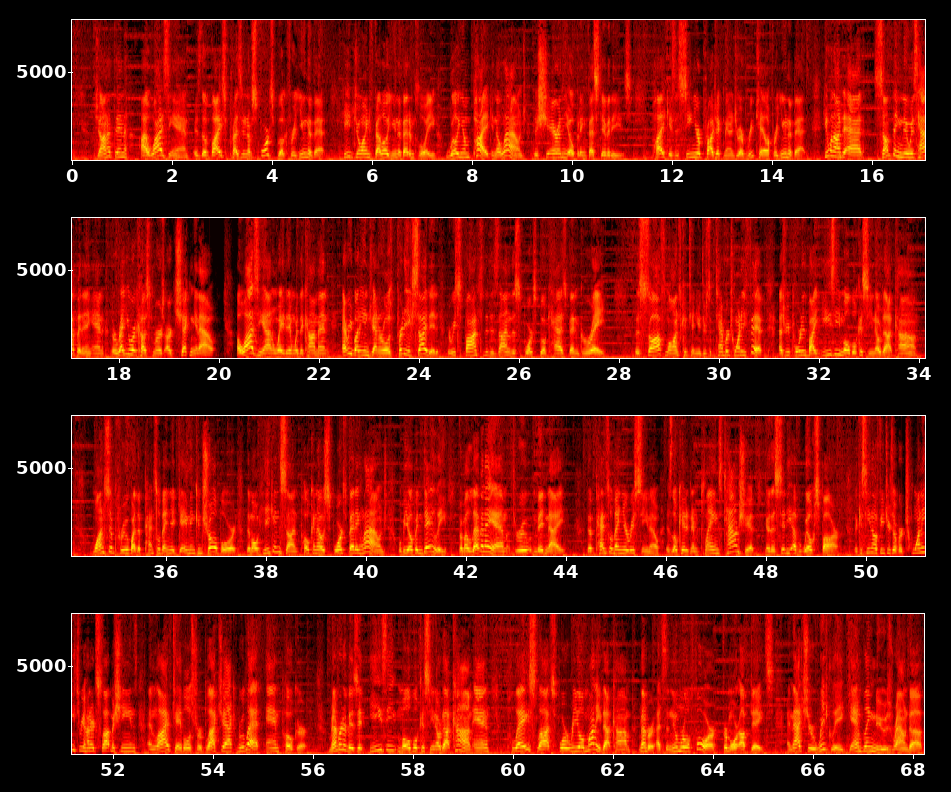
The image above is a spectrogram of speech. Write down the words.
Jonathan Aiwazian is the vice president of sportsbook for Unibet. He joined fellow Unibet employee William Pike in the lounge to share in the opening festivities. Pike is a senior project manager of retail for Unibet. He went on to add, Something new is happening and the regular customers are checking it out. Aiwazian weighed in with the comment, Everybody in general is pretty excited. The response to the design of the sportsbook has been great. The soft launch continued through September 25th, as reported by EasyMobileCasino.com. Once approved by the Pennsylvania Gaming Control Board, the Mohegan Sun Pocono Sports Betting Lounge will be open daily from 11 a.m. through midnight. The Pennsylvania Racino is located in Plains Township near the city of Wilkes-Barre. The casino features over 2,300 slot machines and live tables for blackjack, roulette, and poker. Remember to visit EasyMobileCasino.com and PlaySlots4RealMoney.com. Remember, that's the numeral 4 for more updates. And that's your weekly gambling news roundup.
